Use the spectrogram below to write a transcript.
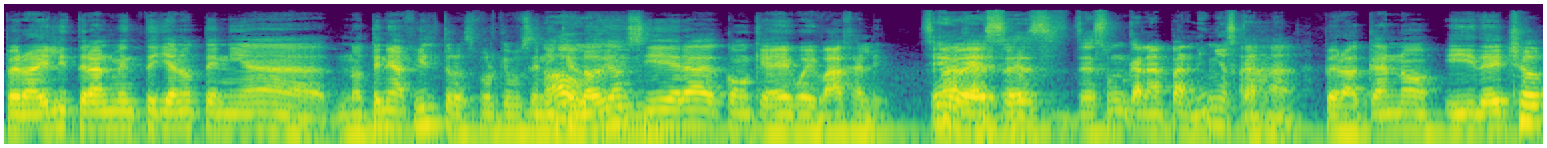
pero ahí literalmente ya no tenía, no tenía filtros, porque pues en No, Nickelodeon sí era como que, eh, güey, bájale. Sí, bájale, es, pero- es, es un canal para niños, cara. Ajá, pero acá no, y de hecho,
